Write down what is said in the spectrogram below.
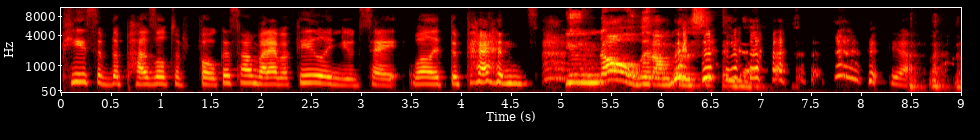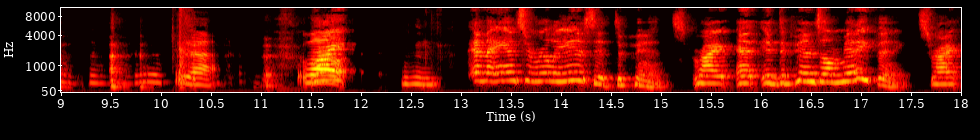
piece of the puzzle to focus on, but I have a feeling you'd say, well, it depends. You know that I'm going to say that. yeah. yeah. Well, right. Mm-hmm. And the answer really is it depends, right? And it depends on many things, right?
